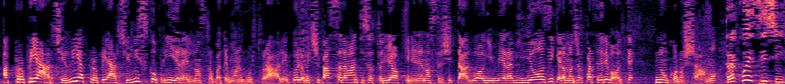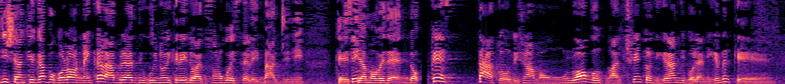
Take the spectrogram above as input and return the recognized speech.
appropriarci, riappropriarci, riscoprire il nostro patrimonio culturale, quello che ci passa davanti sotto gli occhi nelle nostre città, luoghi meravigliosi che la maggior parte delle volte non conosciamo. Tra questi siti c'è anche Capocolonna in Calabria, di cui noi credo eh, sono queste le immagini che Sì. stiamo vedendo, che è stato diciamo, un luogo al centro di grandi polemiche, perché...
